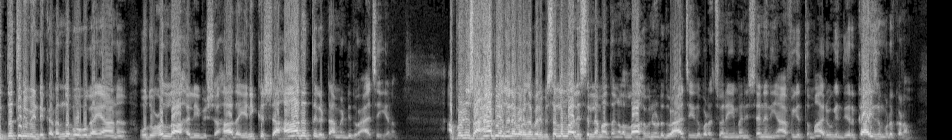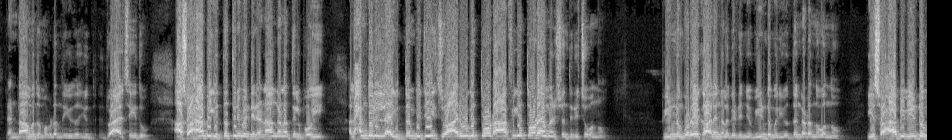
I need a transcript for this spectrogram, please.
യുദ്ധത്തിന് വേണ്ടി കടന്നു പോവുകയാണ്. ബിഷഹാദ. എനിക്ക് ഷഹാദത്ത് കിട്ടാൻ വേണ്ടി ദുആ ചെയ്യണം. അപ്പോഴും സഹാബി അങ്ങനെ പറഞ്ഞപ്പോൾ നബി സല്ലാ അലൈഹി വസല്ലമ തങ്ങൾ അള്ളാഹുവിനോട് ദുആ ചെയ്ത് പടച്ചവനെ ഈ മനുഷ്യന് നീ ആഫിയത്തും ആരോഗ്യം ദീർഘായുസും കൊടുക്കണം. രണ്ടാമതും അവിടെ നിന്ന് ദ്വായ ചെയ്തു. ആ സ്വഹാബി യുദ്ധത്തിന് വേണ്ടി രണാങ്കണത്തിൽ പോയി. അലഹമില്ല യുദ്ധം വിജയിച്ചു. ആരോഗ്യത്തോടെ ആഫികത്തോടെ ആ മനുഷ്യൻ തിരിച്ചു വന്നു. വീണ്ടും കുറെ കാലങ്ങൾ കഴിഞ്ഞു. വീണ്ടും ഒരു യുദ്ധം കടന്നു വന്നു. ഈ സഹാബി വീണ്ടും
